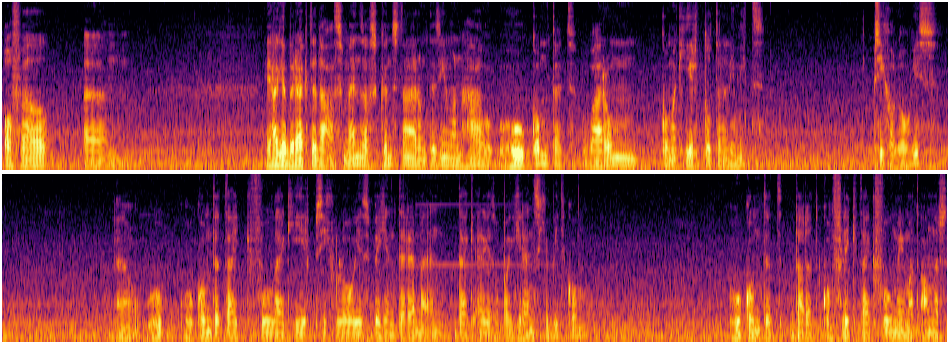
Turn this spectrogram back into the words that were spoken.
Ofwel ehm ja, gebruikte dat als mens, als kunstenaar, om te zien van ha, hoe komt het? Waarom kom ik hier tot een limiet? Psychologisch. En hoe, hoe komt het dat ik voel dat ik hier psychologisch begin te remmen en dat ik ergens op een grensgebied kom? Hoe komt het dat het conflict dat ik voel met iemand anders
